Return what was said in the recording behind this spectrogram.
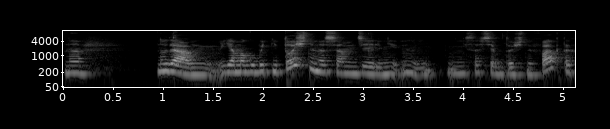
на... Ну да, я могу быть не точной на самом деле, не, ну, не совсем точной в фактах.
